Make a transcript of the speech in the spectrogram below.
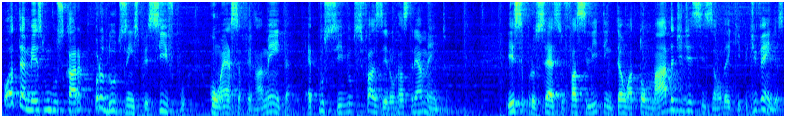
ou até mesmo buscar produtos em específico. Com essa ferramenta é possível se fazer um rastreamento. Esse processo facilita então a tomada de decisão da equipe de vendas,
